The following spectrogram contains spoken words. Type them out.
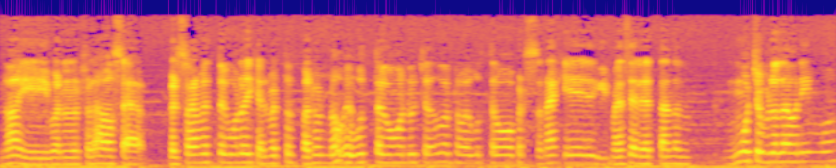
No, y por el otro lado, o sea, personalmente como lo dije, Alberto Parón no me gusta como luchador, no me gusta como personaje y me que le están dando mucho protagonismo,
